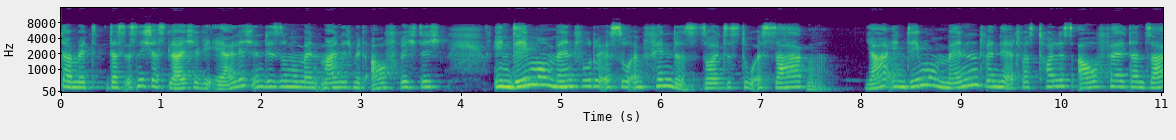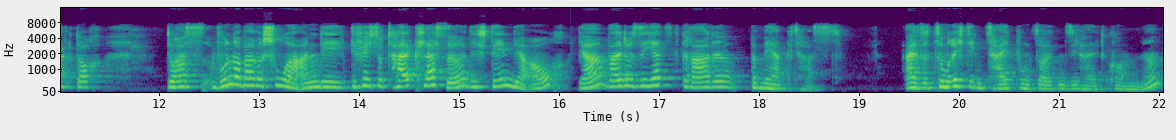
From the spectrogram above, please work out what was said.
damit, das ist nicht das gleiche wie ehrlich, in diesem Moment meine ich mit aufrichtig. In dem Moment, wo du es so empfindest, solltest du es sagen. Ja, in dem Moment, wenn dir etwas Tolles auffällt, dann sag doch, du hast wunderbare Schuhe an, die, die finde ich total klasse, die stehen dir auch, ja, weil du sie jetzt gerade bemerkt hast. Also zum richtigen Zeitpunkt sollten sie halt kommen. Ne?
